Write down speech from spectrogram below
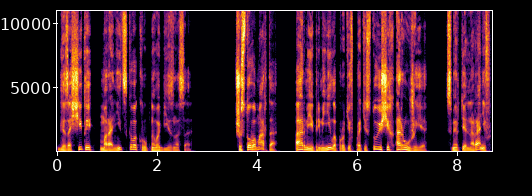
для защиты маронитского крупного бизнеса. 6 марта армия применила против протестующих оружие, смертельно ранив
